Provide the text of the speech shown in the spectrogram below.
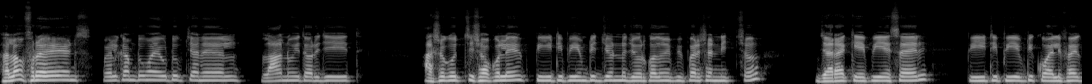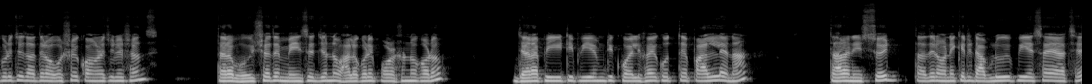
Hello friends welcome to my YouTube channel learn with Arijit আশা করছি সকলে E পিইটি পিএমটির জন্য জোর কদমে প্রিপারেশান নিচ্ছ। যারা কেপিএসআইয়ের পিইটি পিএমটি কোয়ালিফাই করেছে, তাদের অবশ্যই কংগ্রাচুলেশনস তারা ভবিষ্যতে মেইসের জন্য ভালো করে পড়াশুনো করো। যারা E পিইটি পিএমটি কোয়ালিফাই করতে পারলে না, তারা নিশ্চয়ই তাদের অনেকেরই ডাব্লিউপিএসআই আছে।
